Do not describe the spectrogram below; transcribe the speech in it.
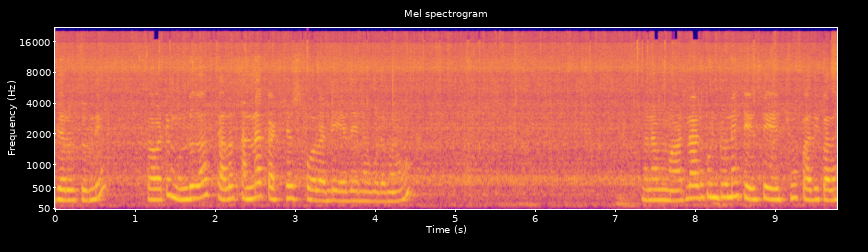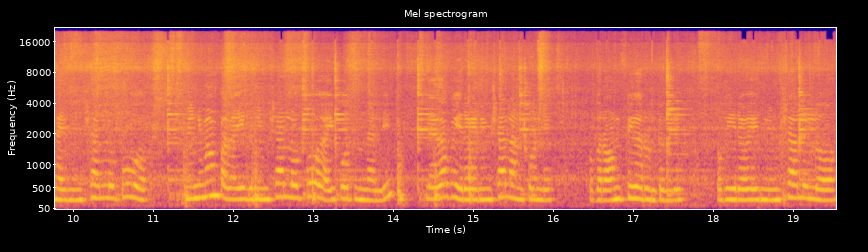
జరుగుతుంది. కాబట్టి ముందుగా చాలా సన్నగా కట్ చేసుకోవాలండి ఏదైనా కూడా మనము. మనం మాట్లాడుకుంటూనే చేసేయచ్చు. పది పదహైదు నిమిషాల్లోపు మినిమం పదహైదు నిమిషాల్లోపు అయిపోతుందండి. లేదా ఒక ఇరవై నిమిషాలు అనుకోండి. ఒక రౌండ్ ఫిగర్ ఉంటుంది. ఒక ఇరవై ఐదు నిమిషాలలో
